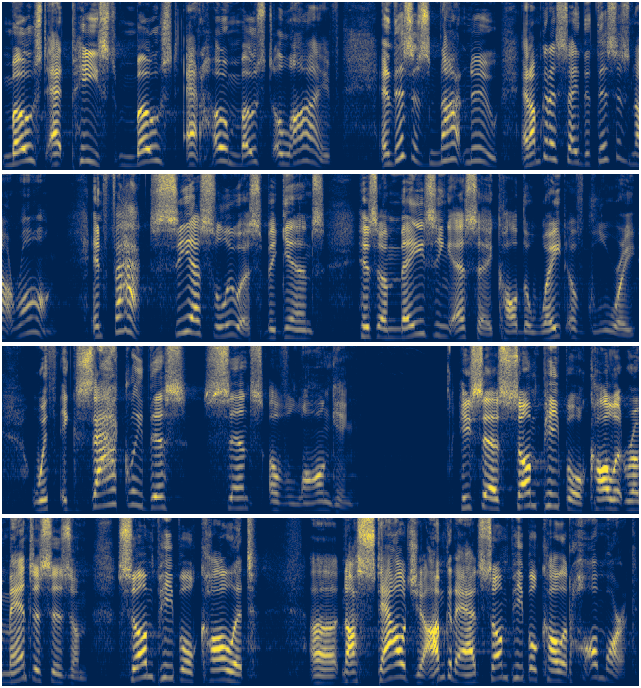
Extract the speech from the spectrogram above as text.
most at peace, most at home, most alive. And this is not new. And I'm going to say that this is not wrong. In fact, C.S. Lewis begins his amazing essay called The Weight of Glory with exactly this sense of longing. He says some people call it romanticism, some people call it uh, nostalgia. I'm going to add some people call it hallmark.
